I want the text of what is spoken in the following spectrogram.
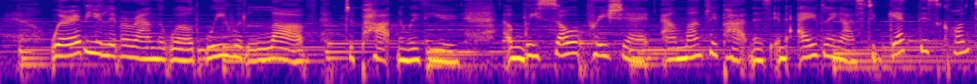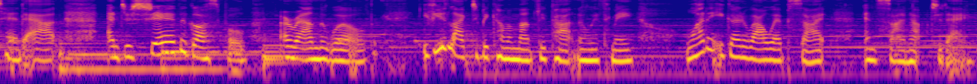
Wherever you live around the world, we would love to partner with you. And we so appreciate our monthly partners enabling us to get this content out and to share the gospel around the world. If you'd like to become a monthly partner with me, why don't you go to our website and sign up today?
